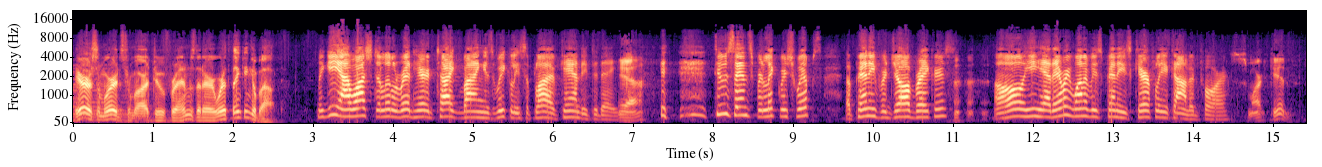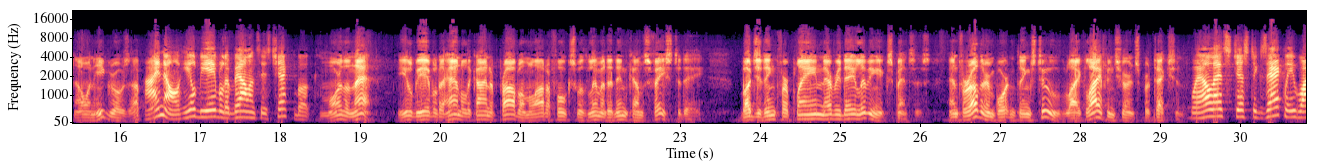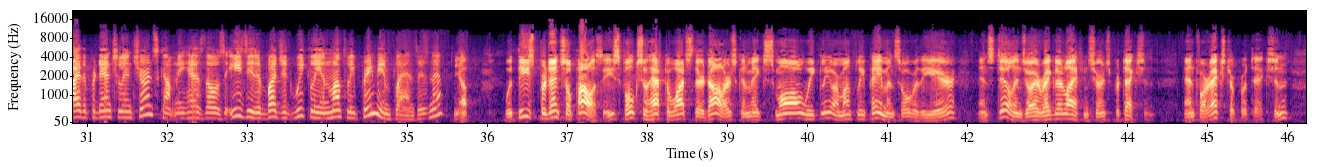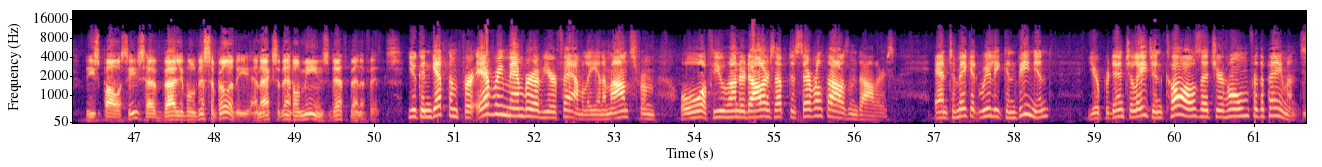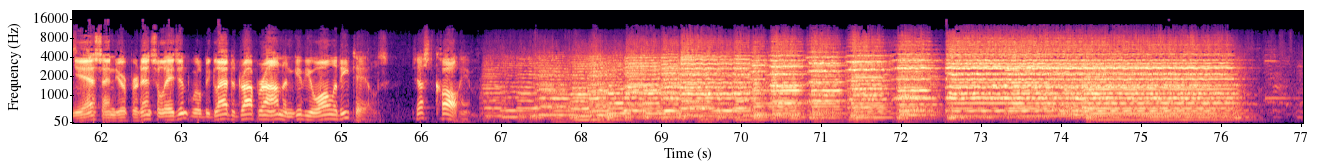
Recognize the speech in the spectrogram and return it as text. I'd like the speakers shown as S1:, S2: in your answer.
S1: Here are some words from our two friends that are worth thinking about.
S2: McGee, I watched a little red haired tyke buying his weekly supply of candy today.
S3: Yeah?
S2: Two cents for licorice whips, a penny for jawbreakers. oh, he had every one of his pennies carefully accounted for.
S3: Smart kid. Now, when he grows up,
S2: I know. He'll be able to balance his checkbook.
S3: more than that, he'll be able to handle the kind of problem a lot of folks with limited incomes face today budgeting for plain, everyday living expenses, and for other important things, too, like life insurance protection.
S2: Well, that's just exactly why the Prudential Insurance Company has those easy to budget weekly and monthly premium plans, isn't it?
S3: Yep. With these prudential policies, folks who have to watch their dollars can make small weekly or monthly payments over the year and still enjoy regular life insurance protection. And for extra protection, these policies have valuable disability and accidental means death benefits.
S2: You can get them for every member of your family in amounts from, oh, a few hundred dollars up to several thousand dollars. And to make it really convenient, your Prudential agent calls at your home for the payments.
S3: Yes, and your prudential agent will be glad to drop around and give you all the details. Just call him.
